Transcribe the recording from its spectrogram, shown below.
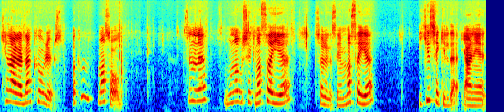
kenarlardan kıvırıyoruz. Bakın masa oldu. Şimdi bunu bu şekilde masayı şöyle göstereyim. Masayı iki şekilde yani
